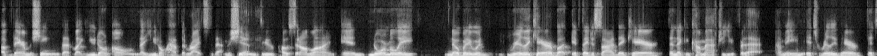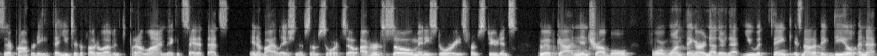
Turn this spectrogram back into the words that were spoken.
of their machine that like you don't own that you don't have the rights to that machine yeah. to post it online. And normally nobody would really care. But if they decide they care, then they can come after you for that. I mean, it's really their it's their property that you took a photo of and put online. They could say that that's in a violation of some sort. So I've heard so many stories from students who have gotten in trouble for one thing or another that you would think is not a big deal and that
